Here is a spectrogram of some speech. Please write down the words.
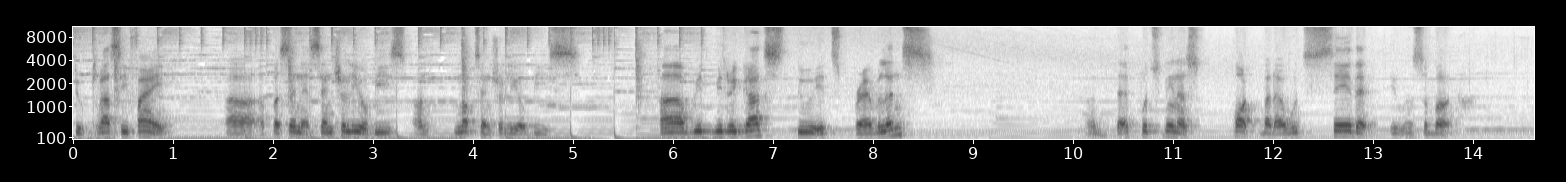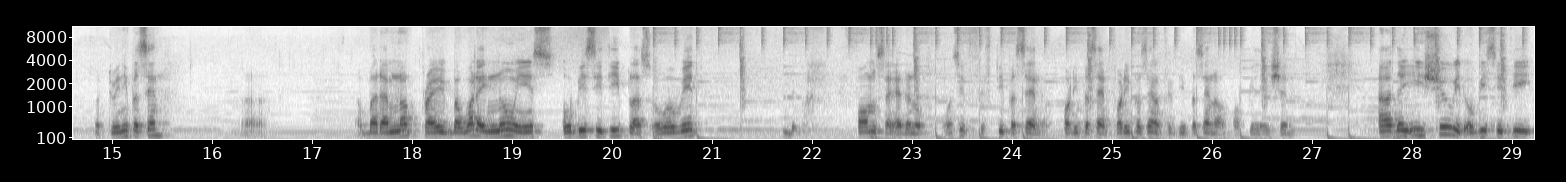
to classify uh, a person as centrally obese or not centrally obese. Uh, with, with regards to its prevalence, that puts me in a spot, but I would say that it was about, about 20%. Uh, but I'm not private. But what I know is obesity plus overweight forms, I don't know, was it 50%, 40%, 40% or 50% of population. Uh, the issue with obesity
